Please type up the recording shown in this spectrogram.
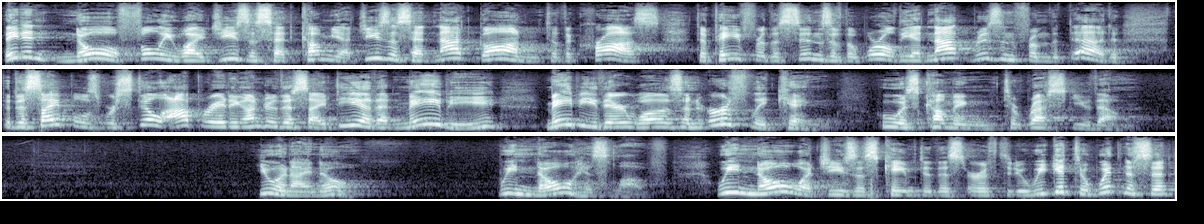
They didn't know fully why Jesus had come yet. Jesus had not gone to the cross to pay for the sins of the world. He had not risen from the dead. The disciples were still operating under this idea that maybe, maybe there was an earthly king who was coming to rescue them. You and I know. We know his love. We know what Jesus came to this earth to do. We get to witness it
